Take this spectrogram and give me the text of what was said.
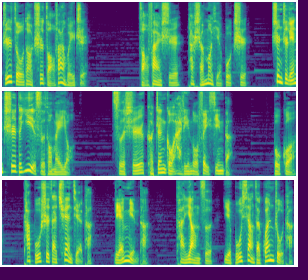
只走到吃早饭为止。早饭时他什么也不吃。甚至连吃的意思都没有，此时可真够艾莉诺费心的。不过，他不是在劝解他、怜悯他，看样子也不像在关注他，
